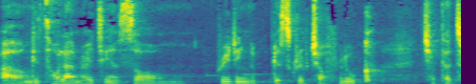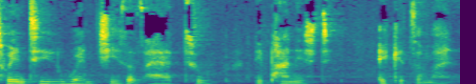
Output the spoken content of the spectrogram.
Um, I'm writing a song, reading the, the scripture of Luke chapter 20 when Jesus had to be punished at Gethsemane.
